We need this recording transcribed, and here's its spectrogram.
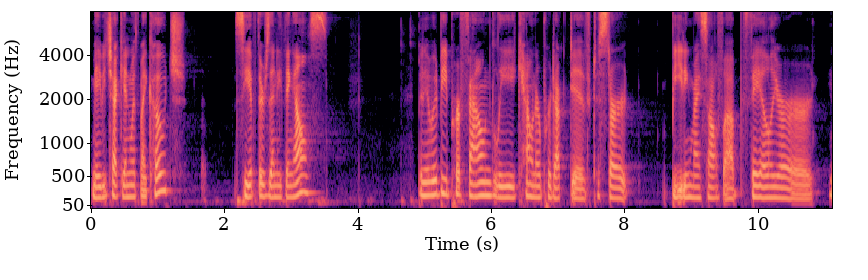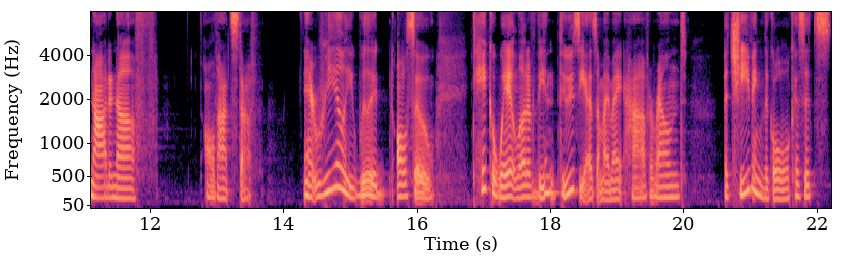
Maybe check in with my coach, see if there's anything else. But it would be profoundly counterproductive to start beating myself up, failure, not enough, all that stuff. And it really would also take away a lot of the enthusiasm I might have around achieving the goal because it's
